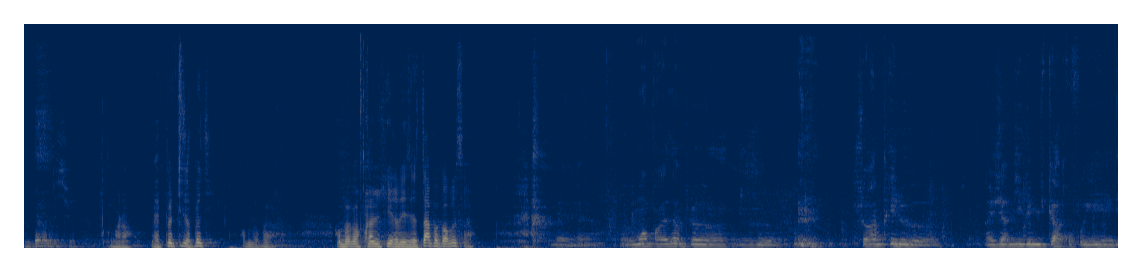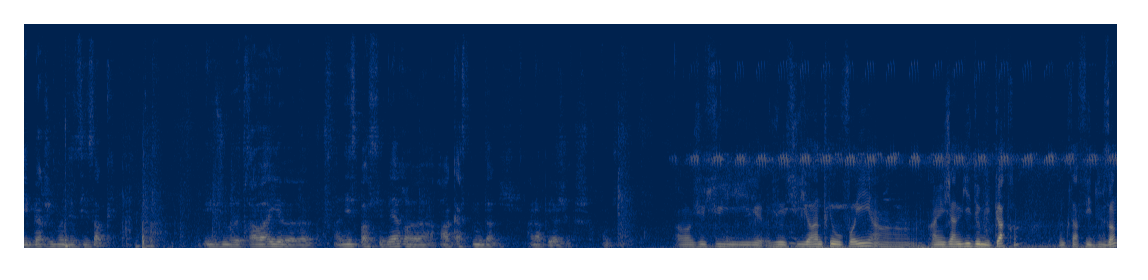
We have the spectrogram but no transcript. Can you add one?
Une belle ambition. Voilà. Mais petit à petit. On ne peut pas, on peut pas franchir les étapes comme ça. Euh, moi, par exemple, euh, je, suis rentré le, en janvier 2004 au foyer d'hébergement de Cessac. Et je travaille euh, en espace euh, à Castelmoudal, à la PHH. Alors, je suis, je suis rentré au foyer en, en janvier 2004, donc ça fait 12 ans.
